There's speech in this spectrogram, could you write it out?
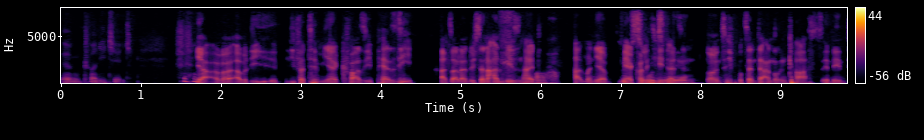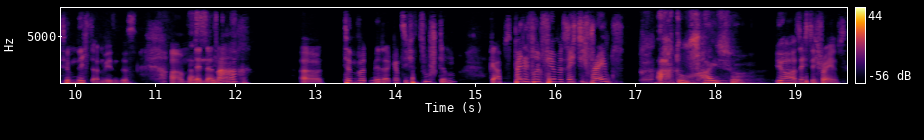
ähm, Qualität. ja, aber, aber die liefert Tim ja quasi per se. Also allein durch seine Anwesenheit oh, hat man ja mehr Qualität als in 90 Prozent der anderen Casts, in denen Tim nicht anwesend ist. Ähm, denn danach, äh, Tim wird mir da ganz sicher zustimmen, gab's Battlefield 4 mit 60 Frames. Ach du Scheiße. Ja, 60 Frames.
